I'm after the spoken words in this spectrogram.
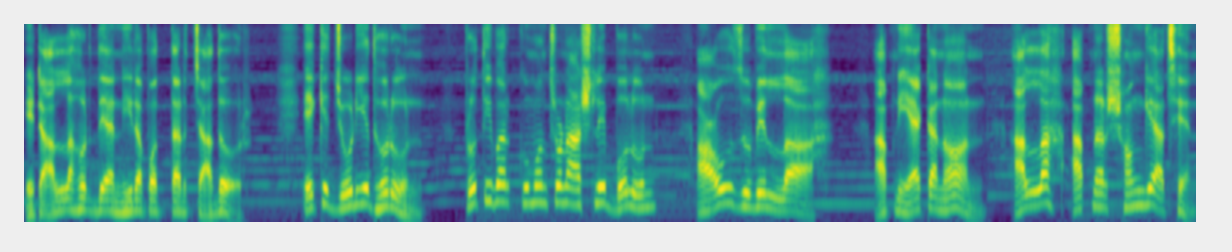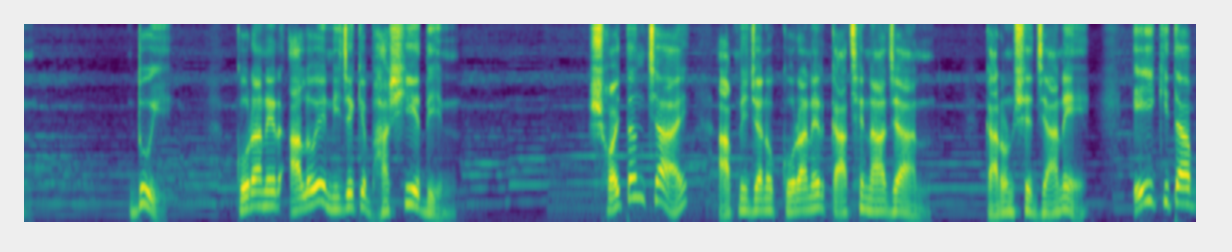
এটা আল্লাহর দেয়া নিরাপত্তার চাদর। একে জড়িয়ে ধরুন, প্রতিবার কুমন্ত্রণা আসলে বলুন আউজুবিল্লাহ আপনি একা নন, আল্লাহ আপনার সঙ্গে আছেন। দুই, কোরআনের আলোয় নিজেকে ভাসিয়ে দিন। শয়তান চায় আপনি যেন কোরআনের কাছে না যান, কারণ সে জানে এই কিতাব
